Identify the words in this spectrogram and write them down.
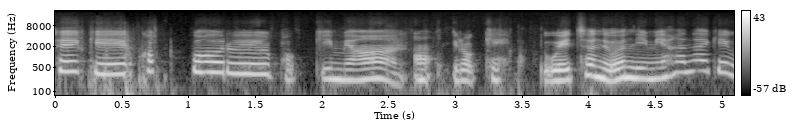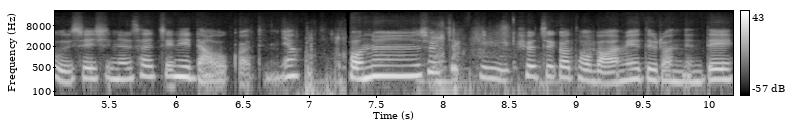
책의 커버를 벗기면 어 이렇게 노회찬 의원님이 환하게 웃으시는 사진이 나오거든요. 저는 솔직히 이 표지가 더 마음에 들었는데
